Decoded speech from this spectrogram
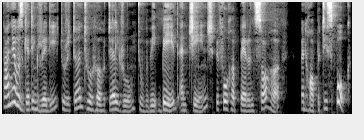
Tanya was getting ready to return to her hotel room to bathe and change before her parents saw her when Hoppity spoke.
